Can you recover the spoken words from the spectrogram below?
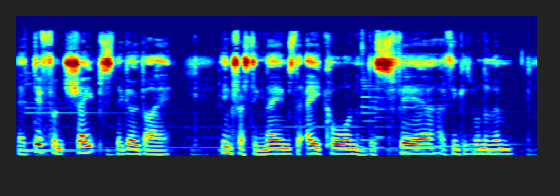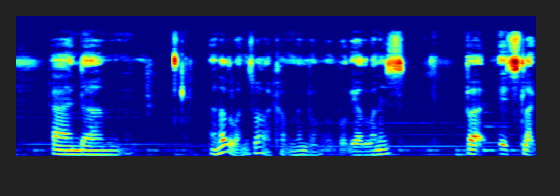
They're different shapes. They go by interesting names. The acorn and the sphere i think is one of them. And um, another one as well. I can't remember what the other one is but it's like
